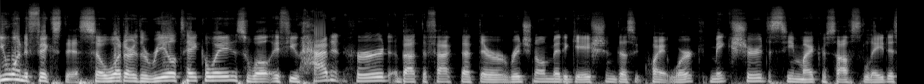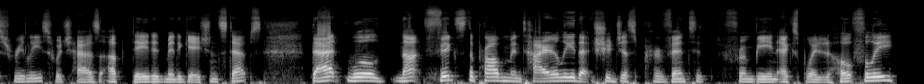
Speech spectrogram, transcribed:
you want to fix this. So, what are the real takeaways? Well, if you hadn't heard about the fact that their original mitigation doesn't quite work, make sure to see Microsoft's latest release, which has updated mitigation steps. That will not fix the problem entirely, that should just prevent it from being exploited, hopefully.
